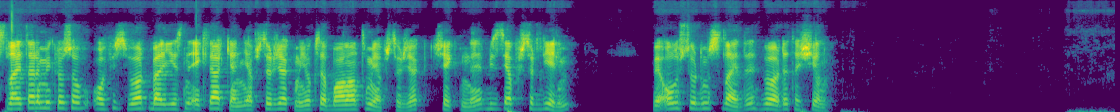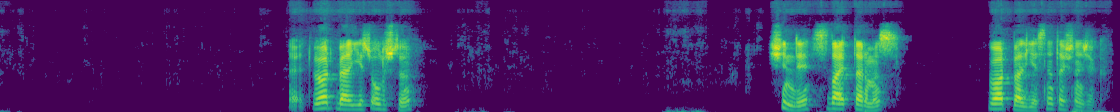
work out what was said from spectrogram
Slaytları Microsoft Office Word belgesine eklerken yapıştıracak mı yoksa bağlantı mı yapıştıracak şeklinde biz yapıştır diyelim ve oluşturduğumuz slaytı Word'e taşıyalım. Evet, Word belgesi oluştu. Şimdi slaytlarımız Word belgesine taşınacak.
